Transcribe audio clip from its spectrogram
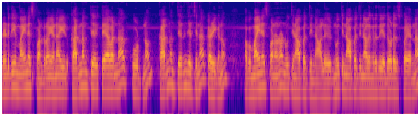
ரெண்டுத்தையும் மைனஸ் பண்ணுறோம் ஏன்னா கர்ணம் தே தேவைன்னா கூட்டணும். கர்ணம் தெரிஞ்சிருச்சுன்னா கழிக்கணும். அப்போ மைனஸ் பண்ணோன்னா நூற்றி நாற்பத்தி நாலு நூற்றி நாற்பத்தி நாலுங்கிறது எதோட ஸ்கொயர்னா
